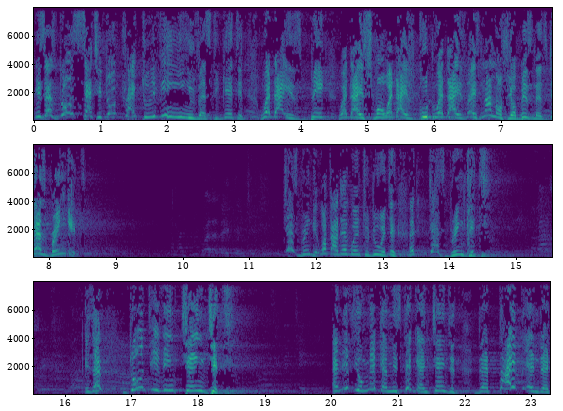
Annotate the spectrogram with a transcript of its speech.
he says, don't search it. Don't try to even investigate it. Whether it's big, whether it's small, whether it's good, whether it's, it's none of your business. Just bring it. Just bring it. What are they going to do with it? Uh, Just bring it. He said, don't even change it. And if you make a mistake and change it, the tithe and the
